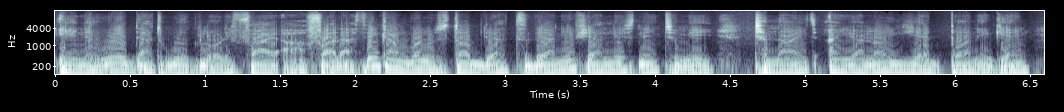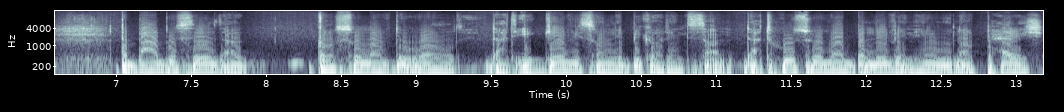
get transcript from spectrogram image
in a way that will glorify our Father. I think I'm going to stop there today. And if you are listening to me tonight and you are not yet born again, the Bible says that God so loved the world that he gave his only begotten Son, that whosoever believe in him will not perish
